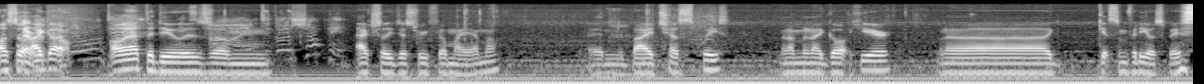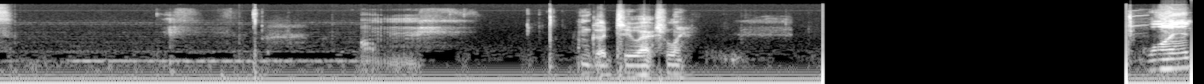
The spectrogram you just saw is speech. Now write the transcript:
Also, I got. All I have to do is um actually just refill my ammo and buy chests, please. and I'm gonna go out here. I'm gonna get some video space. Um, I'm good too, actually. One,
